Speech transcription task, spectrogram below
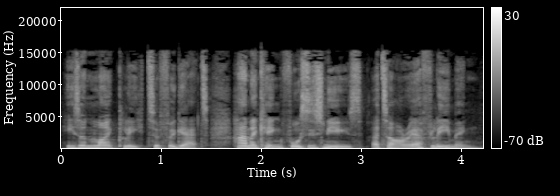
he's unlikely to forget. Hannah King, Forces News at RAF Leeming.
